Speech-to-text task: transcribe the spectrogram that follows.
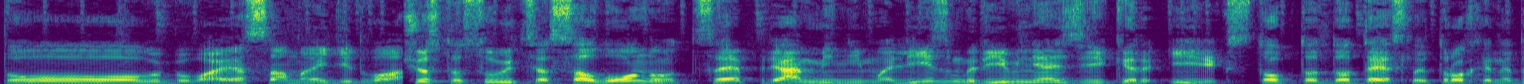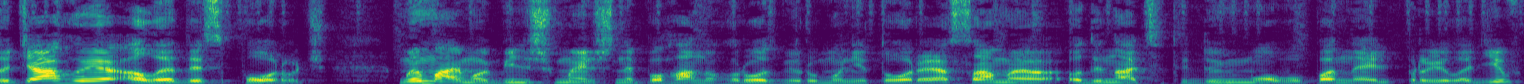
то вибиває саме ID2. Що стосується салону, це прям мінімалізм рівня Zeekr X. Тобто до Тесли трохи не дотягує, але десь поруч. Ми маємо більш-менш непоганого розміру монітори, а саме 11-дюймову панель приладів,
